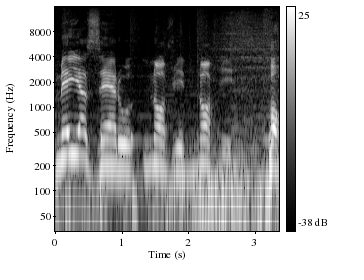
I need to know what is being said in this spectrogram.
6099. Bom,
